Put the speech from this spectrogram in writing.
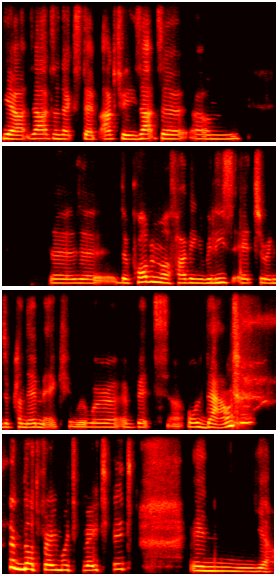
yeah, that's the next step. Actually, that's the um, the the the problem of having released it during the pandemic. We were a bit uh, all down, not very motivated, and yeah,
